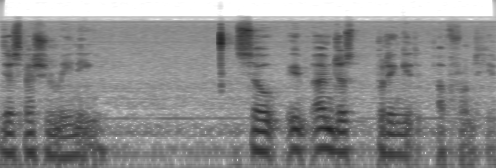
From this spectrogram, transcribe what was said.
their special meaning. So I'm just putting it up front here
